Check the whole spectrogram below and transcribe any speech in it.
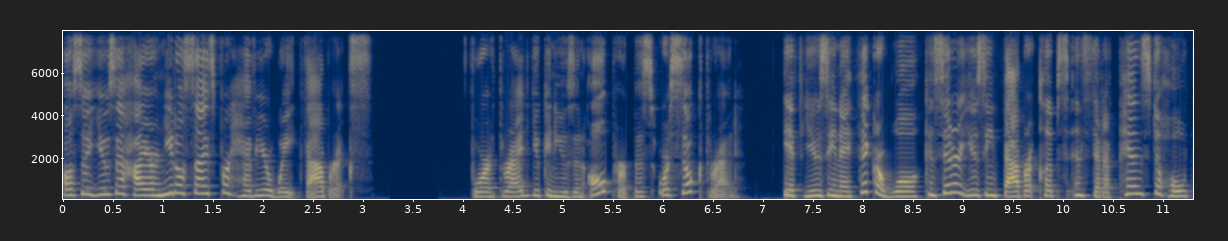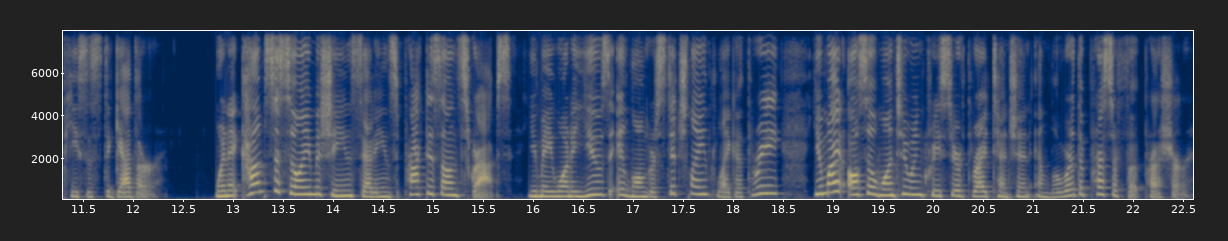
Also use a higher needle size for heavier weight fabrics. For thread, you can use an all-purpose or silk thread. If using a thicker wool, consider using fabric clips instead of pins to hold pieces together. When it comes to sewing machine settings, practice on scraps. You may want to use a longer stitch length like a 3. You might also want to increase your thread tension and lower the presser foot pressure.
